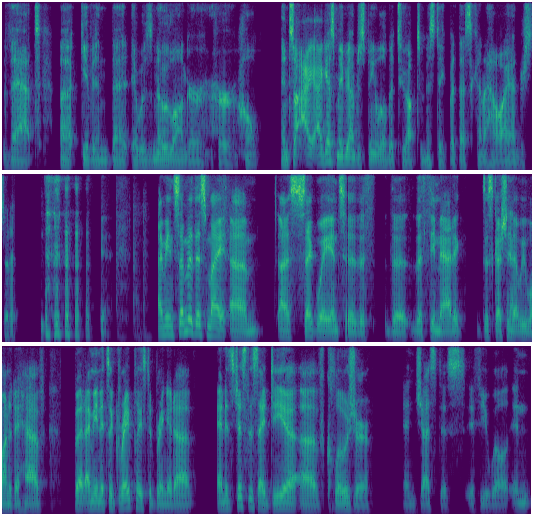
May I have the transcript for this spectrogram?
that, uh, given that it was no longer her home. And so I, I guess maybe I'm just being a little bit too optimistic, but that's kind of how I understood it. yeah. I mean, some of this might um, uh, segue into the the the thematic discussion yeah. that we wanted to have. But I mean, it's a great place to bring it up, and it's just this idea of closure and justice, if you will, in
